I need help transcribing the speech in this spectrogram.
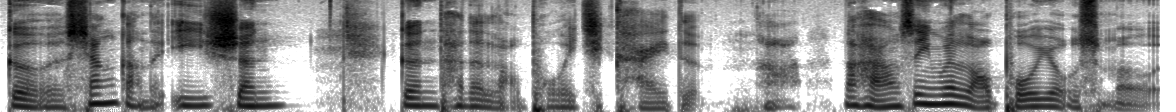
个香港的医生跟他的老婆一起开的啊。那好像是因为老婆有什么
